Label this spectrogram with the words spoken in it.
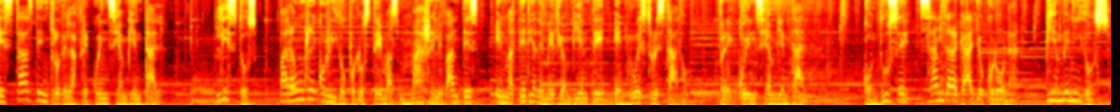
Estás dentro de la frecuencia ambiental. Listos para un recorrido por los temas más relevantes en materia de medio ambiente en nuestro estado. Frecuencia ambiental. Conduce Sandra Gallo Corona. Bienvenidos.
